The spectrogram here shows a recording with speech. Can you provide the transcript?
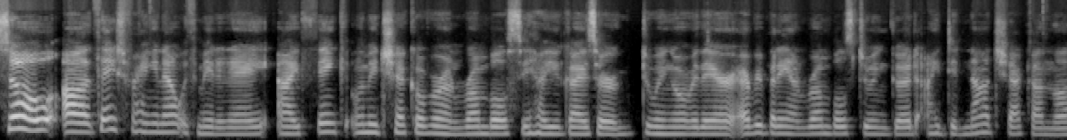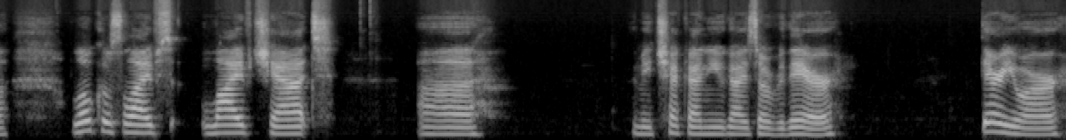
So, uh, thanks for hanging out with me today. I think let me check over on Rumble, see how you guys are doing over there. Everybody on Rumble's doing good. I did not check on the locals lives live chat. Uh, let me check on you guys over there. There you are.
